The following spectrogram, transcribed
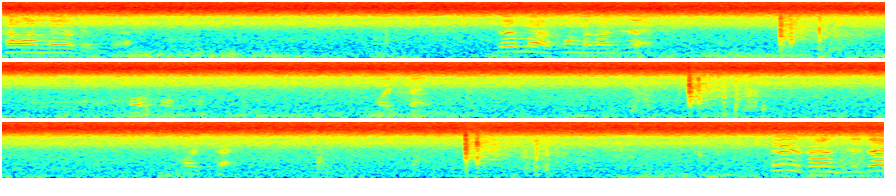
変わんないわけですね。で、まあ、こんな感じで。もう一回。もう一回。という感じで、っ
